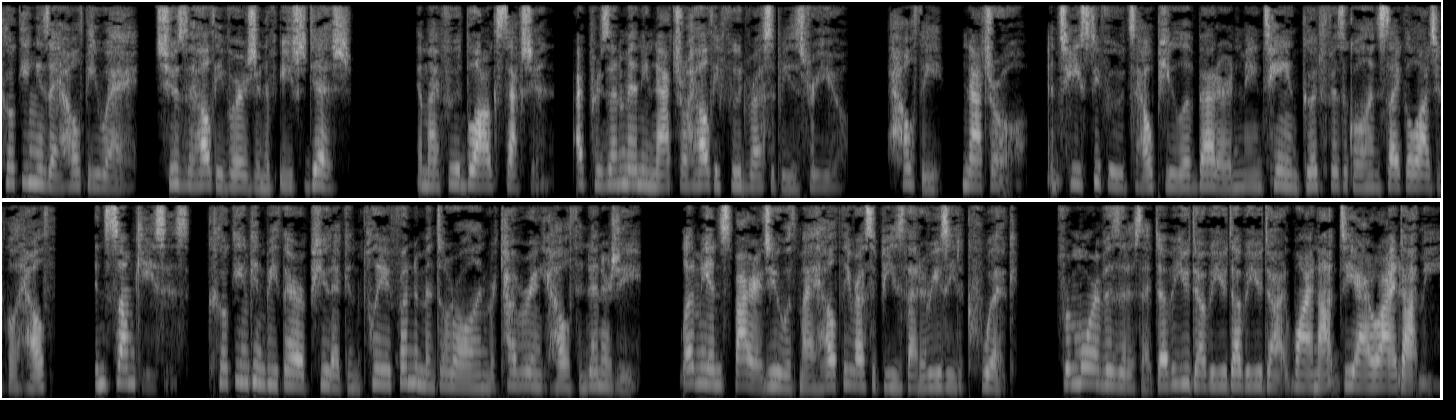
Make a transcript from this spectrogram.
Cooking is a healthy way, choose a healthy version of each dish. In my food blog section, I present many natural healthy food recipes for you. Healthy, natural, and tasty foods help you live better and maintain good physical and psychological health. In some cases, cooking can be therapeutic and play a fundamental role in recovering health and energy. Let me inspire you with my healthy recipes that are easy to cook. For more visit us at www.whynotdiy.me.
